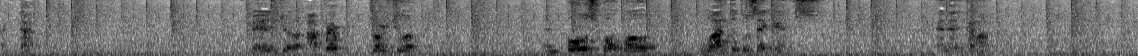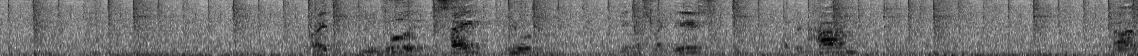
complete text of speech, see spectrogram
Like that bend your upper torso and pose for about 1 to 2 seconds and then come up. Right? You do side view, fingers like this, open hand, that,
